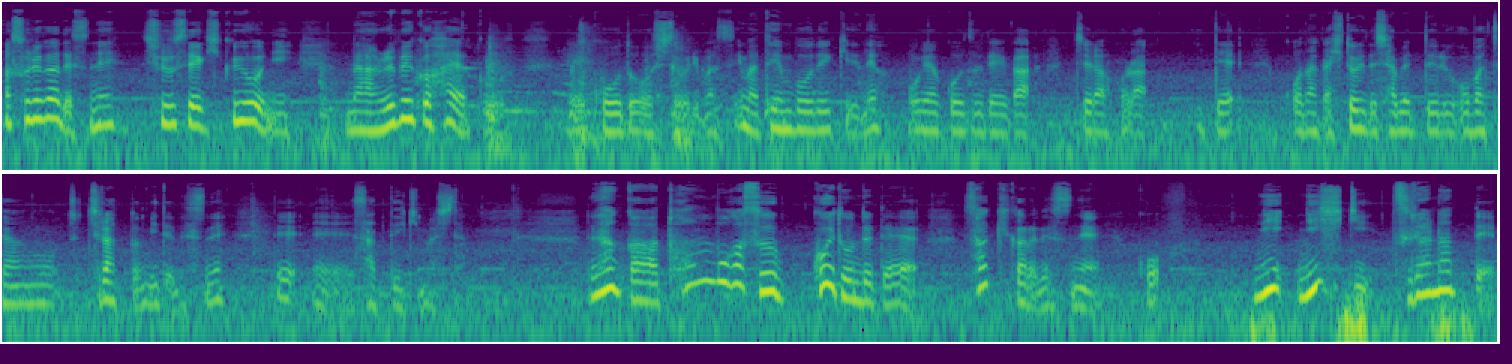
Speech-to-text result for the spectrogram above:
まあ、それがですね修正効くようになるべく早く行動しております。今展望デッキでね親子連れがちらほらいてこうなんか一人で喋ってるおばちゃんをちらっと見てですね。で、えー、去っていきました。でなんかトンボがすっごい飛んでてさっきからですねこう 2, 2匹連なって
